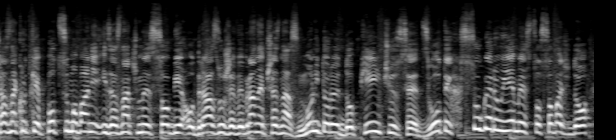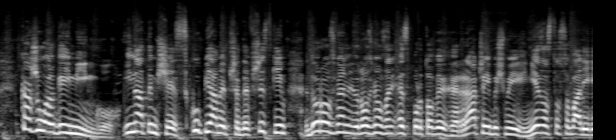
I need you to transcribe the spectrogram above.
Czas na krótkie podsumowanie i zaznaczmy sobie od razu, że wybrane przez nas monitory do 500 zł sugerujemy stosować do casual gamingu. I na tym się skupiamy przede wszystkim. Do rozwiązań e-sportowych raczej byśmy ich nie zastosowali,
